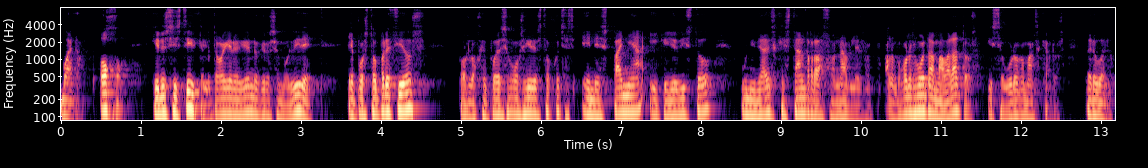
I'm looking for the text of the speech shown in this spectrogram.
Bueno, ojo, quiero insistir, que lo tengo aquí en el no quiero que se me olvide. He puesto precios por los que puedes conseguir estos coches en España y que yo he visto unidades que están razonables. A lo mejor no se encuentran más baratos y seguro que más caros. Pero bueno,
